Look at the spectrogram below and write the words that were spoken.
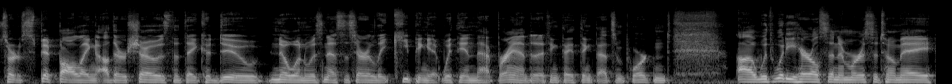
sort of spitballing other shows that they could do. No one was necessarily keeping it within that brand, and I think they think that's important. Uh, with Woody Harrelson and Marisa Tomei,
